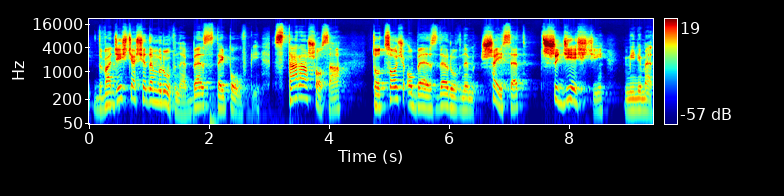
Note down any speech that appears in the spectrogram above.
27 równe, bez tej połówki. Stara szosa to coś o BSD równym 630 mm,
